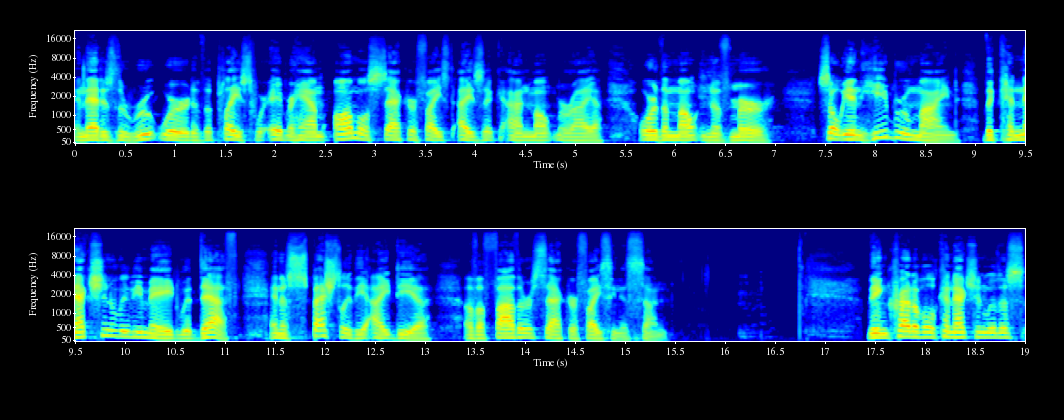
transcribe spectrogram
and that is the root word of the place where Abraham almost sacrificed Isaac on Mount Moriah, or the mountain of myrrh. So, in Hebrew mind, the connection will be made with death, and especially the idea of a father sacrificing his son. The incredible connection with this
